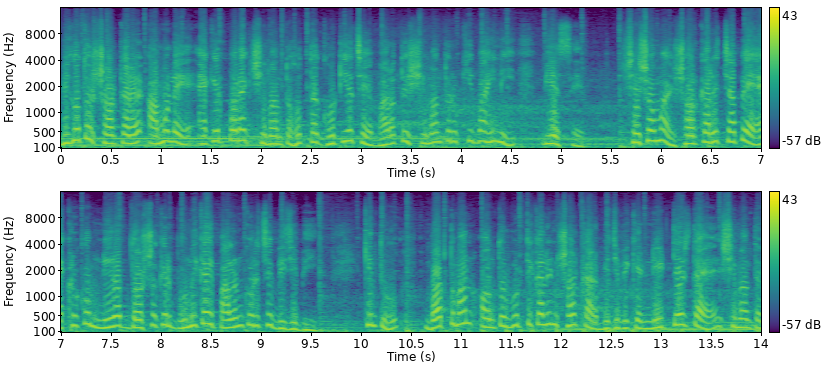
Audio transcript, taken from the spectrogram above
বিগত সরকারের আমলে একের পর এক সীমান্ত হত্যা ঘটিয়েছে ভারতের সীমান্তরক্ষী বাহিনী বিএসএফ। সে সময় সরকারের চাপে একরকম নীরব দর্শকের ভূমিকাই পালন করেছে বিজেপি। কিন্তু বর্তমান অন্তর্বর্তীকালীন সরকার বিজেপিকে নির্দেশ দেয় সীমান্তে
